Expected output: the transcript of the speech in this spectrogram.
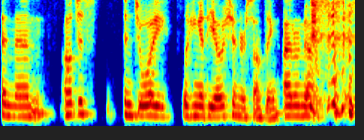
And then I'll just enjoy looking at the ocean or something. I don't know.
